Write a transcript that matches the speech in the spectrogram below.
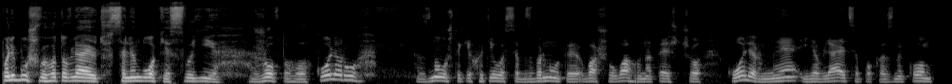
Полібуш виготовляють салінблоки свої жовтого кольору. Знову ж таки, хотілося б звернути вашу увагу на те, що колір не являється показником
